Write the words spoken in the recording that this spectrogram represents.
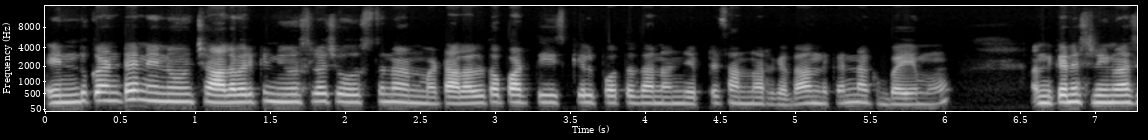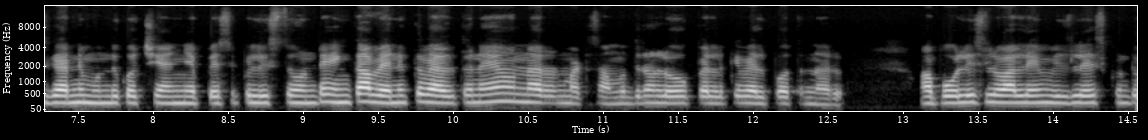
ఎందుకంటే నేను చాలా వరకు న్యూస్‌లో చూస్తున్నాను అనమాట. అలలతో పాటు తీసుకెళ్ళిపోతుందని అని చెప్పేసి అన్నారు కదా అందుకని నాకు భయము. అందుకని శ్రీనివాస్ గారిని ముందుకొచ్చేయి అని చెప్పేసి పిలుస్తూ ఉంటే ఇంకా వెనక్కి వెళ్తూనే ఉన్నారనమాట. సముద్రం లోపలికి వెళ్ళిపోతున్నారు. ఆ పోలీసులు వాళ్ళు ఏం విజిలేసుకుంటూ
